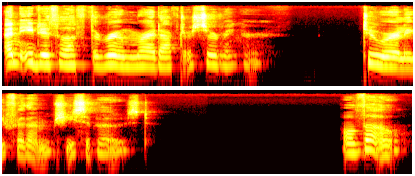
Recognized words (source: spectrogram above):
and Edith left the room right after serving her. Too early for them, she supposed. Although,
